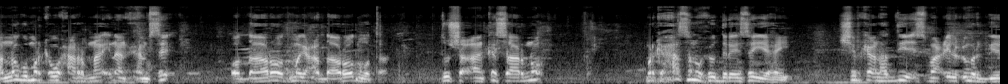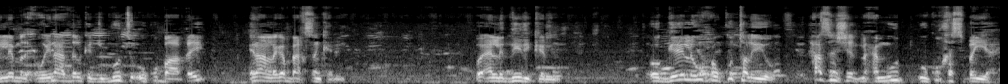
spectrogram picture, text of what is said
Annagu marka waxaan rabnaa inaan xamse oo daarood magaca daarood wata dusha aan ka saarno. Marka xasan wuxuu dareensan yahay shirkan haddii ismaaciil cumar geelle madaxweynaha dalka jabuuti uu ku baaqay inaan laga baaqsan karin oo aan la diidi karin oo geelle wuxuu ku taliyo. Xasan sheekh maxamuud uu ku khasban yahay.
